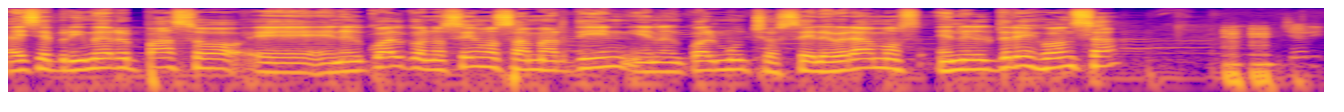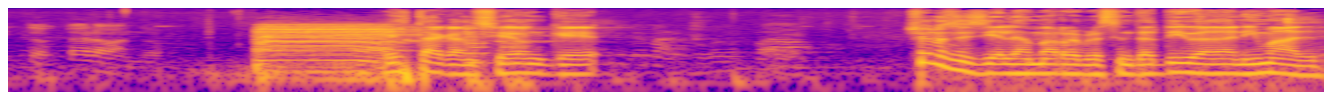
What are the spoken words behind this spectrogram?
a ese primer paso eh, en el cual conocemos a Martín y en el cual muchos celebramos. En el 3, Gonza. Esta canción que. Yo no sé si es la más representativa de Animal,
